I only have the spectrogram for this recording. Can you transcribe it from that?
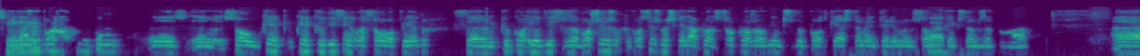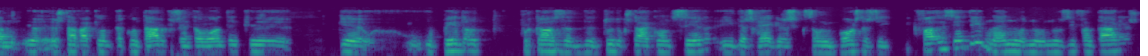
Se calhar eu posso explicar uh, uh, só o que, é, o que, é, que eu disse em relação ao Pedro, se, que eu, eu disse a vocês, a vocês, mas se calhar só para os ouvintes do podcast também terem uma noção claro. do que é que estamos a falar. Uh, eu, eu, estava aqui a contar-vos então ontem que, que o Pedro, por causa de tudo o que está a acontecer e das regras que são impostas e, e que fazem sentido não é? no, no, nos infantários,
